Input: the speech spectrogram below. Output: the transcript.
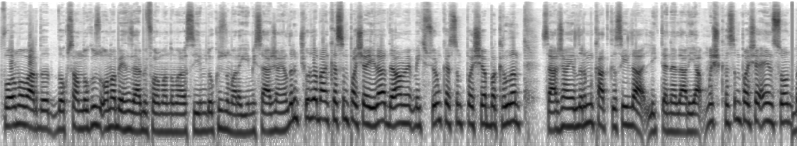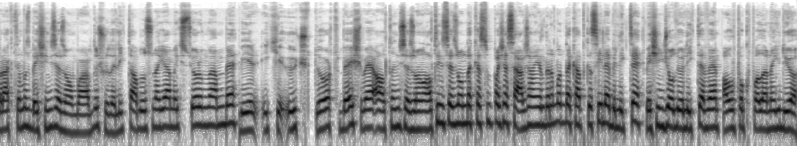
forma vardı 99 ona benzer bir forma numarası 29 numara giymiş Sercan Yıldırım. Şurada ben Kasımpaşa ile devam etmek istiyorum. Kasımpaşa bakalım Sercan Yıldırım'ın katkısıyla ligde neler yapmış. Kasımpaşa en son bıraktığımız 5. sezon vardı. Şurada lig tablosuna gelmek istiyorum ben be. 1, 2, 3, 4, 5 ve 6. sezon. 6. sezonda Kasımpaşa Sercan Yıldırım'ın da katkısıyla birlikte 5. oluyor ligde ve Avrupa kupalarına gidiyor.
